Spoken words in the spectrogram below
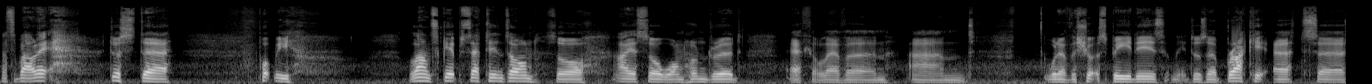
that's about it. Just uh, put me landscape settings on, so ISO 100, f11, and whatever the shutter speed is, and it does a bracket at uh,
